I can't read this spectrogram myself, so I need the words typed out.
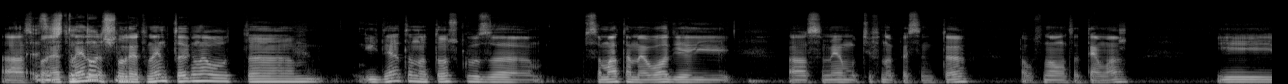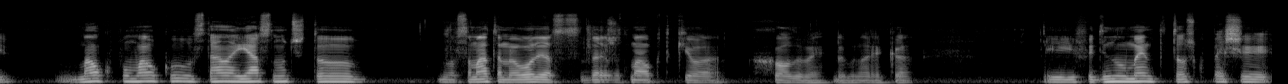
А, според, Защо мен, точно? според мен тръгна от а, идеята на Тошко за самата мелодия и а, самия мотив на песента, основната тема. И малко по малко стана ясно, че то в самата мелодия се съдържат малко такива ходове, да го нарека. И в един момент Тошко беше,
